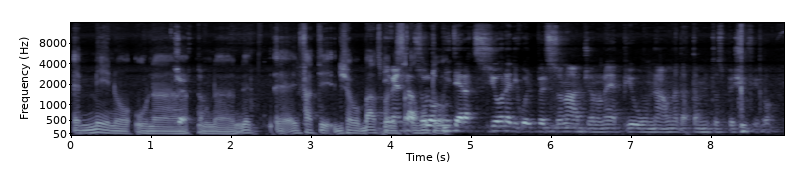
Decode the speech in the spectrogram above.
è meno una... Certo. una- eh, infatti diciamo Batman Diventa solo avuto- un'iterazione di quel personaggio, non è più una- un adattamento specifico.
